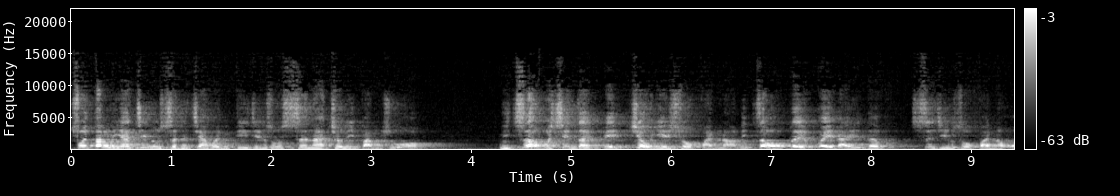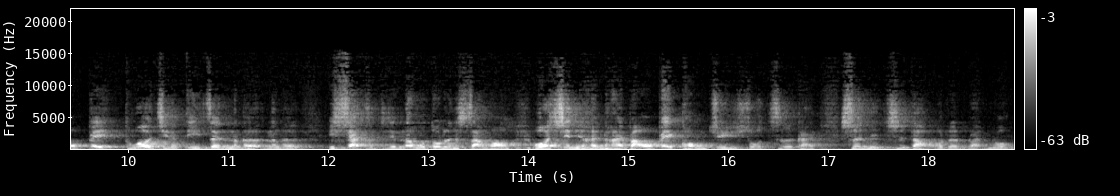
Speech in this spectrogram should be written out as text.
所以当你要进入神的教会，你第一件说：“神啊，求你帮助我。”你知道我现在被就业所烦恼，你知道我被未来的事情所烦恼，我被土耳其的地震那个那个一下子之间那么多人伤亡，我心里很害怕，我被恐惧所遮盖。神，你知道我的软弱，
